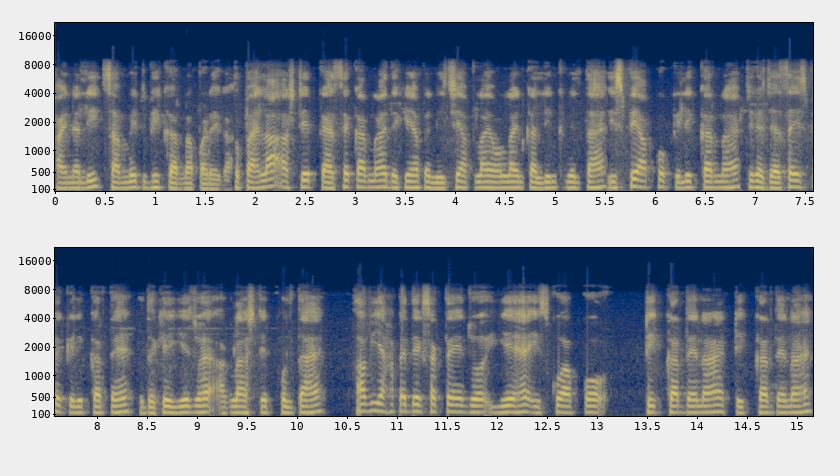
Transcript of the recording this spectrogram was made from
फाइनली सबमिट भी करना पड़ेगा। तो पहला स्टेप कैसे करना है, देखिए यहाँ पे नीचे अप्लाई ऑनलाइन का लिंक मिलता है। इस पे आपको क्लिक करना है। ठीक है, जैसे इस पे क्लिक करते हैं तो देखिए ये जो है अगला स्टेप खुलता है। अब यहाँ पे देख सकते हैं जो ये है, इसको आपको टिक कर देना है, टिक कर देना है।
